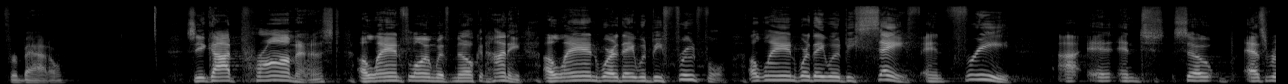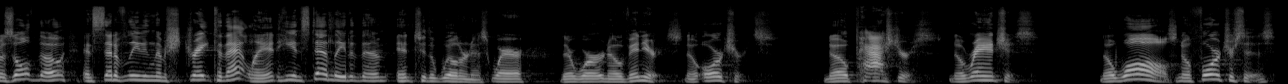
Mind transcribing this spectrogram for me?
for battle. See, God promised a land flowing with milk and honey, a land where they would be fruitful, a land where they would be safe and free. Uh, and, and, so, as a result, though, instead of leading them straight to that land, he instead led them into the wilderness where there were no vineyards, no orchards, no pastures, no ranches no walls, no fortresses,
